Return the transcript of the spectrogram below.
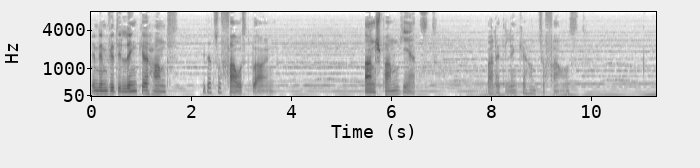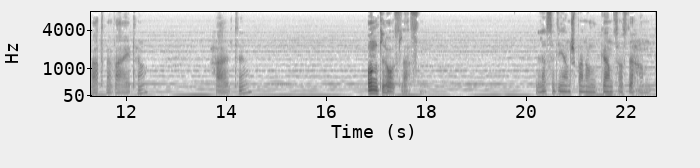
indem wir die linke Hand wieder zur Faust ballen. Anspannen jetzt. Balle die linke Hand zur Faust. Atme weiter. Halte. Und loslassen. Lasse die Anspannung ganz aus der Hand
